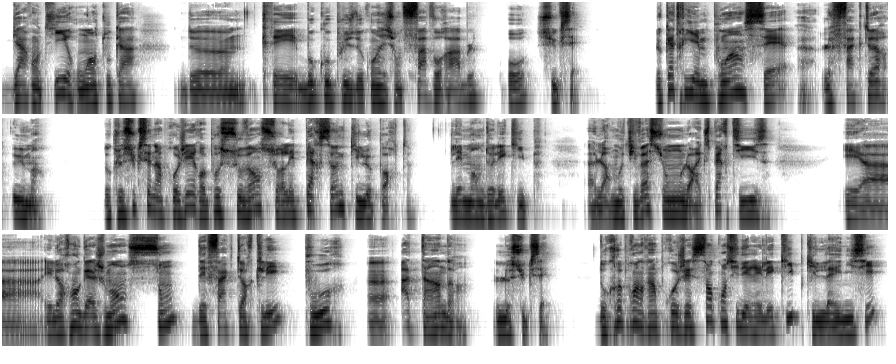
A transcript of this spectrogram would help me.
garantir ou en tout cas de créer beaucoup plus de conditions favorables au succès. Le quatrième point, c'est euh, le facteur humain. Donc le succès d'un projet repose souvent sur les personnes qui le portent, les membres de l'équipe, euh, leur motivation, leur expertise et, leur engagement sont des facteurs clés pour atteindre le succès. Donc reprendre un projet sans considérer l'équipe qui l'a initié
